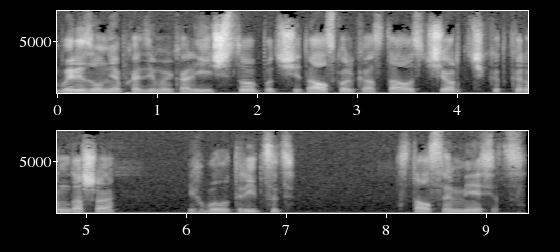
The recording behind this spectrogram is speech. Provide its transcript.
Вырезал необходимое количество, подсчитал, сколько осталось черточек от карандаша. Их было 30. Остался месяц.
